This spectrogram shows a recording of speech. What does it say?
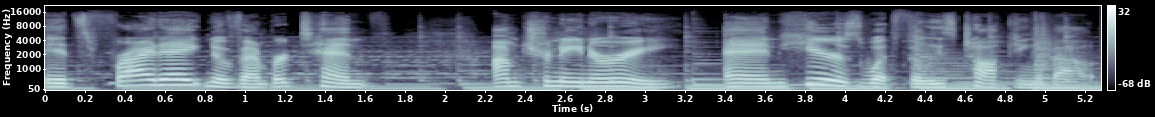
It's Friday, November 10th. I'm Trenae Nuri, and here's what Philly's talking about.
